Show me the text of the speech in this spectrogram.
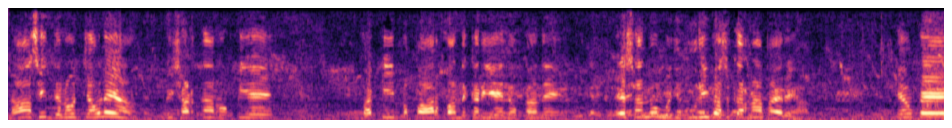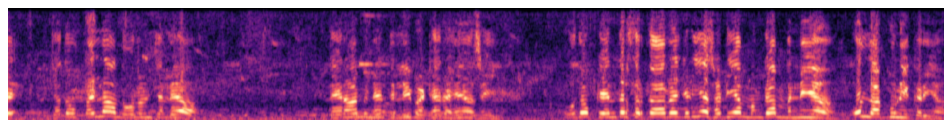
ਨਾ ਅਸੀਂ ਦਿਲੋਂ ਚਾਹੁੰਦੇ ਆ ਵੀ ਸੜਕਾਂ ਰੋਕੀਏ, ਬਾਕੀ ਵਪਾਰ ਬੰਦ ਕਰੀਏ ਲੋਕਾਂ ਦੇ। ਇਹ ਸਾਨੂੰ ਮਜਬੂਰੀ ਬਸ ਕਰਨਾ ਪੈ ਰਿਹਾ। ਕਿਉਂਕਿ ਜਦੋਂ ਪਹਿਲਾ ਅੰਦੋਲਨ ਚੱਲਿਆ 13 ਮਹੀਨੇ ਦਿੱਲੀ ਬੈਠੇ ਰਹੇ ਹਾਂ ਅਸੀਂ, ਉਦੋਂ ਕੇਂਦਰ ਸਰਕਾਰ ਨੇ ਜਿਹੜੀਆਂ ਸਾਡੀਆਂ ਮੰਗਾਂ ਮੰਨੀਆਂ, ਉਹ ਲਾਗੂ ਨਹੀਂ ਕਰੀਆਂ।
